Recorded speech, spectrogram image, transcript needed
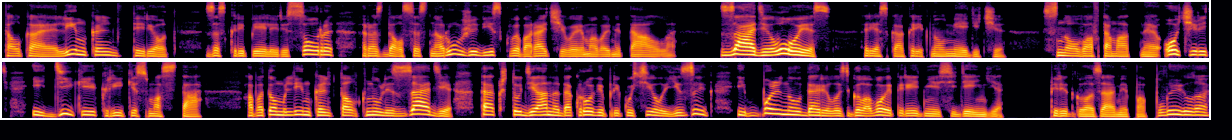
толкая Линкольн вперед. Заскрипели рессоры, раздался снаружи виск выворачиваемого металла. «Сзади, Луис!» — резко окрикнул Медичи. Снова автоматная очередь и дикие крики с моста. А потом Линкольн толкнули сзади, так что Диана до крови прикусила язык и больно ударилась головой о переднее сиденье. Перед глазами поплыло,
